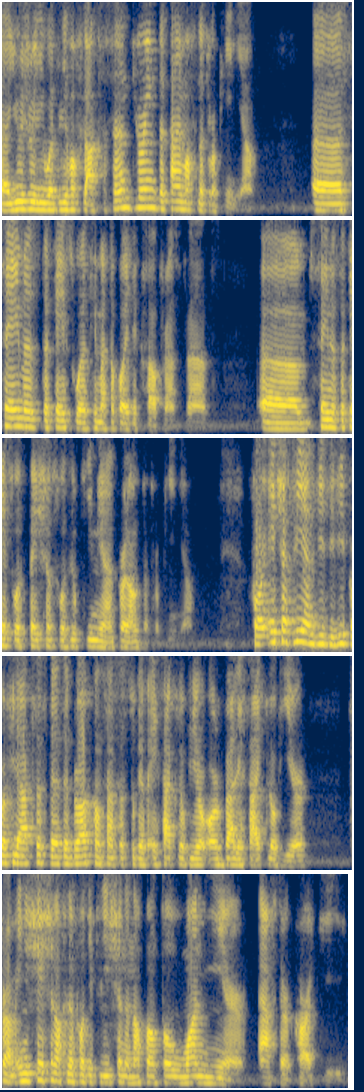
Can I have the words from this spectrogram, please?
uh, usually with levofloxacin during the time of neutropenia. Uh, same is the case with hematopoietic cell transplants. Um, same is the case with patients with leukemia and prolonged neutropenia. For HSV and VZV prophylaxis, there's a broad consensus to give acyclovir or valacyclovir from initiation of lymphodepletion and up until one year after CAR T.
